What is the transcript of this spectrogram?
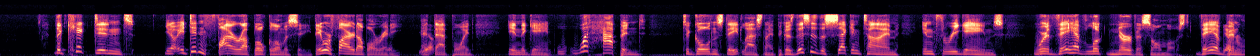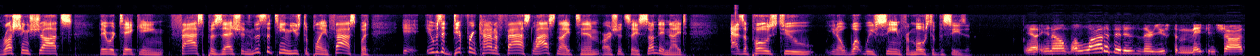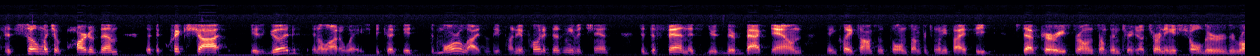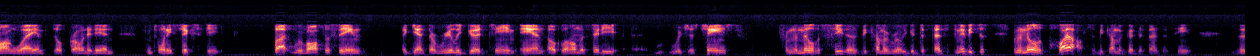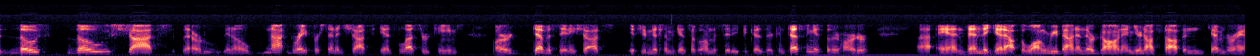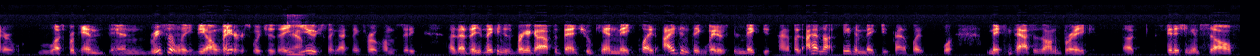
The kick didn't, you know, it didn't fire up Oklahoma City. They were fired up already at that point in the game. What happened to Golden State last night? Because this is the second time in three games where they have looked nervous almost. They have been rushing shots. They were taking fast possessions. And this is a team used to playing fast, but it, it was a different kind of fast last night, Tim, or I should say Sunday night, as opposed to you know what we've seen for most of the season. Yeah, you know, a lot of it is they're used to making shots. It's so much a part of them that the quick shot is good in a lot of ways because it demoralizes the opponent. The opponent doesn't even have a chance to defend. It's you're, they're back down, and Klay Thompson's pulling something for 25 feet. Steph Curry's throwing something, you know, turning his shoulder the wrong way and still throwing it in from 26 feet. But we've also seen against a really good team and Oklahoma City, uh, which has changed from the middle of the season, has become a really good defensive team. Maybe just from the middle of the playoffs has become a good defensive team. The, those those shots that are you know not great percentage shots against lesser teams are devastating shots if you miss them against Oklahoma City because they're contesting it, so they're harder. Uh, and then they get out the long rebound and they're gone, and you're not stopping Kevin Durant or Westbrook. And and recently Dion Waiters, which is a Yeah. huge thing I think for Oklahoma City, uh, that they they can just bring a guy off the bench who can make plays. I didn't think Waiters could make these kind of plays. I have not seen him make these kind of plays before, making passes on the break, uh, finishing himself.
